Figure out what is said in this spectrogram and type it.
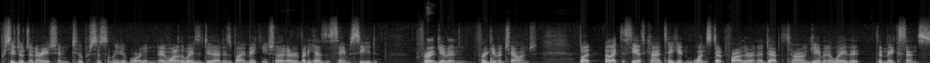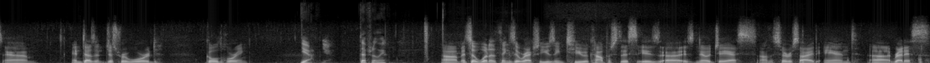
procedural generation to a persistent leaderboard, and, and one of the ways to do that is by making sure that everybody has the same seed for a given for a given challenge. But I like to see us kind of take it one step farther and adapt it to our own game in a way that that makes sense um, and doesn't just reward gold whoring. yeah, definitely. Um, and so one of the things that we're actually using to accomplish this is uh, is Node.js on the server side and uh, Redis.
